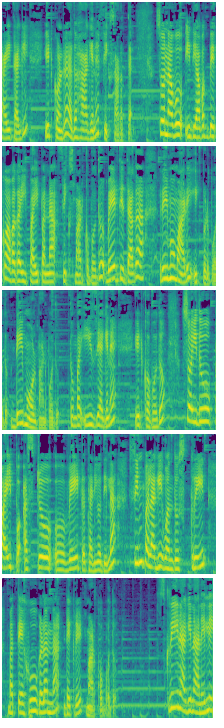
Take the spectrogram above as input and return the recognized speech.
ಟೈಟಾಗಿ ಇಟ್ಕೊಂಡ್ರೆ ಅದು ಹಾಗೇನೆ ಫಿಕ್ಸ್ ಆಗುತ್ತೆ. ಸೊ ನಾವು ಇದು ಯಾವಾಗ ಬೇಕೋ ಆವಾಗ ಈ ಪೈಪನ್ನು ಫಿಕ್ಸ್ ಮಾಡ್ಕೋಬೋದು. ಬೇಡದಿದ್ದಾಗ ರಿಮೂವ್ ಮಾಡಿ ಇಟ್ಬಿಡ್ಬೋದು. ಡಿಮೋಲ್ಡ್ ಮಾಡ್ಬೋದು. ತುಂಬ ಈಸಿಯಾಗಿಯೇ ಇಟ್ಕೋಬೋದು. ಸೊ ಇದು ಪೈಪ್ ಅಷ್ಟು ವೇಟ್ ತಡೆಯೋದಿಲ್ಲ. ಸಿಂಪಲ್ ಆಗಿ ಒಂದು ಸ್ಕ್ರೀನ್ ಮತ್ತು ಹೂಗಳನ್ನು ಡೆಕೋರೇಟ್ ಮಾಡ್ಕೋಬೋದು. ಸ್ಕ್ರೀನ್ ಆಗಿ ನಾನಿಲ್ಲಿ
